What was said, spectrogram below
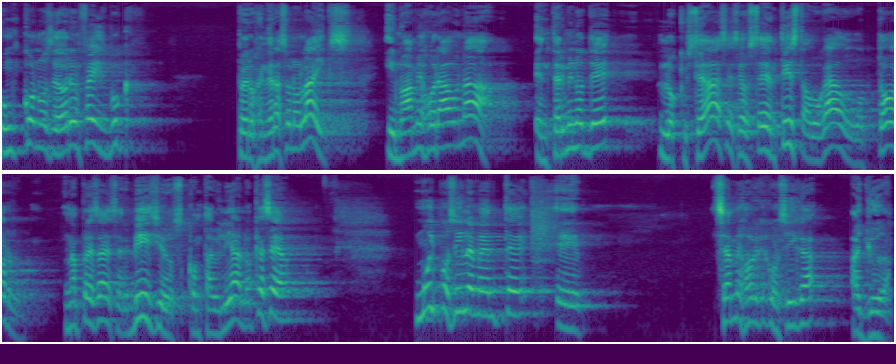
un conocedor en Facebook, pero genera solo likes y no ha mejorado nada en términos de lo que usted hace, sea usted dentista, abogado, doctor, una empresa de servicios, contabilidad, lo que sea, muy posiblemente eh, sea mejor que consiga ayuda,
